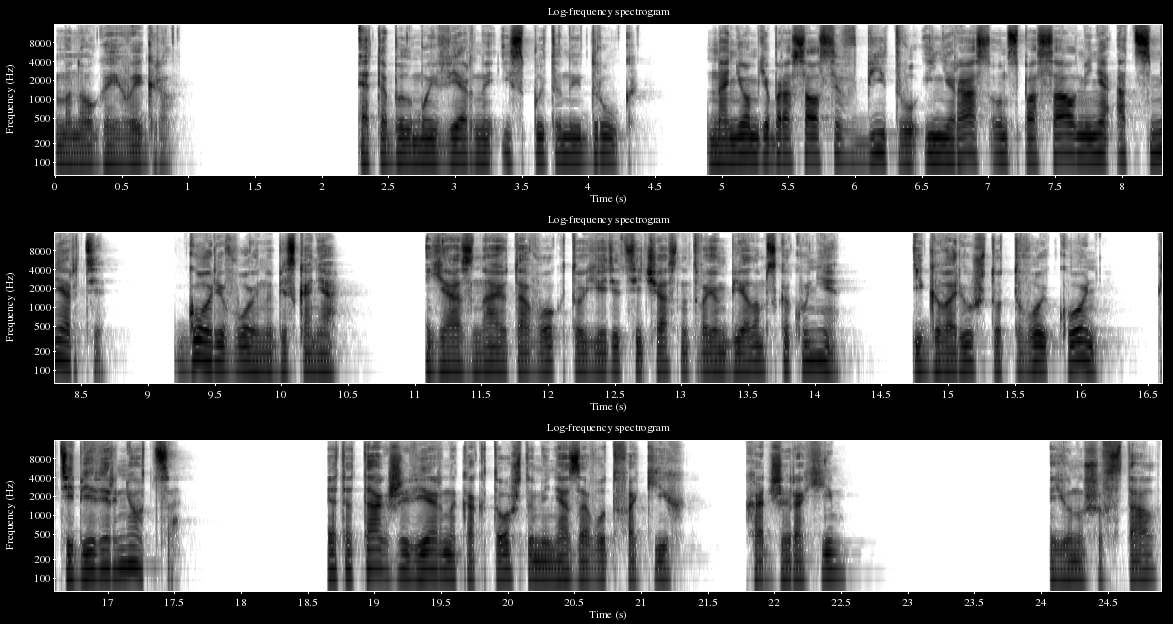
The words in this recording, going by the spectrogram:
многое выиграл». Это был мой верный испытанный друг. На нем я бросался в битву, и не раз он спасал меня от смерти. Горе воину без коня. Я знаю того, кто едет сейчас на твоем белом скакуне, и говорю, что твой конь к тебе вернется. Это так же верно, как то, что меня зовут Факих Хаджи Рахим. Юноша встал,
